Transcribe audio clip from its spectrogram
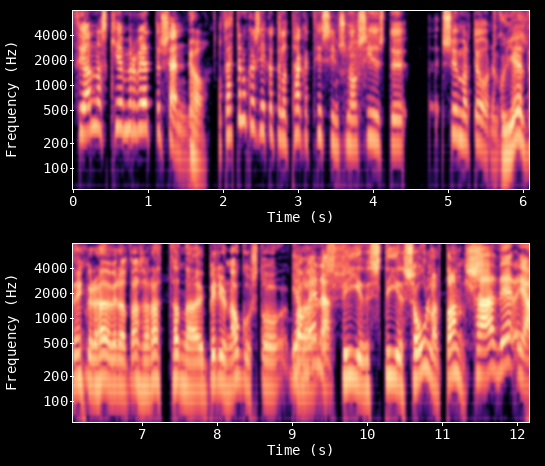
því annars kemur vetur senn. Já. og þetta er nú kannski eitthvað til að taka til sín svona á síðustu uh, sumardögunum. Sko ég held að einhverju hefði verið að dansa rætt þarna í byrjun ágúst og bara stíið sólardans. Það er, já,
